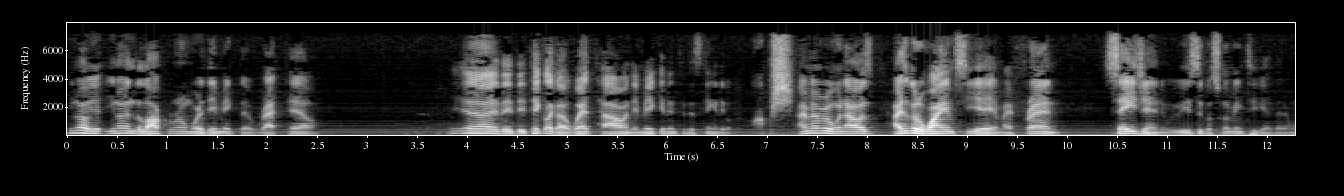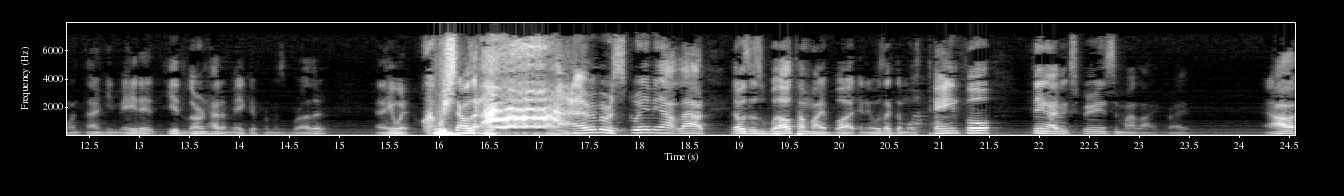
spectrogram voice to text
you know, you know in the locker room where they make the rat tail? Yeah, they, they take like a wet towel and they make it into this thing and they go, whoosh. I remember when I was, I used to go to YMCA and my friend, Sajan, we used to go swimming together. And one time he made it. He had learned how to make it from his brother. And he went, whoosh. I was like, ah! I remember screaming out loud. There was this welt on my butt and it was like the most painful, thing I've experienced in my life, right? And I,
